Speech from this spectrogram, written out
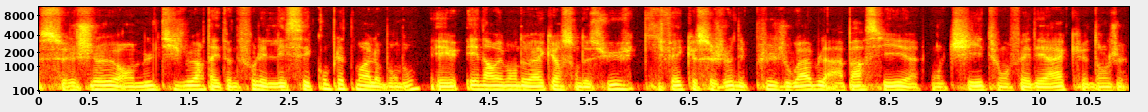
ce jeu en multijoueur Titanfall est laissé complètement à l'abandon et énormément de hackers sont dessus qui fait que ce jeu n'est plus jouable à part si euh, on cheat ou on fait des hacks dans le jeu.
